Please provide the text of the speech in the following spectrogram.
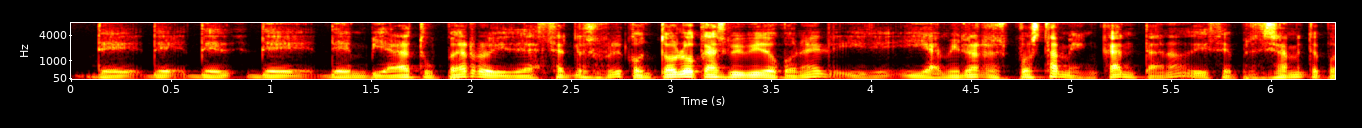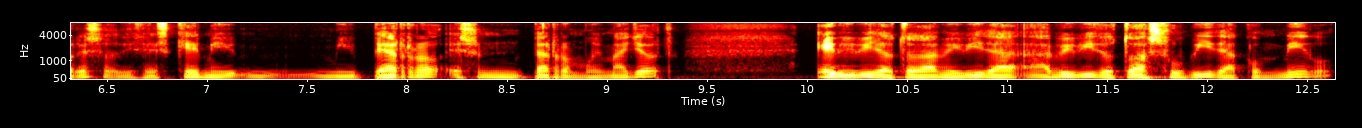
De, de, de, enviar a tu perro y de hacerle sufrir con todo lo que has vivido con él. Y, a mí la respuesta me encanta, ¿no? Dice, precisamente por eso. Dice, es que mi, mi, perro es un perro muy mayor, he vivido toda mi vida, ha vivido toda su vida conmigo,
